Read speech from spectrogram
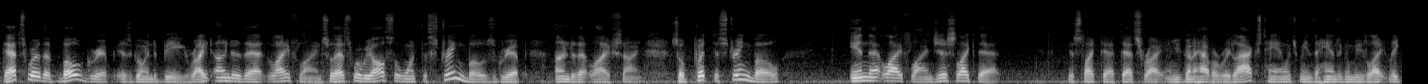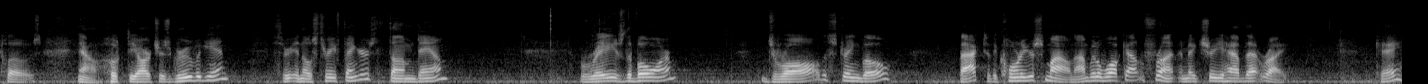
That's where the bow grip is going to be, right under that lifeline. So that's where we also want the string bow's grip under that lifeline. So put the string bow in that lifeline just like that. Just like that, that's right. And you're going to have a relaxed hand, which means the hands are going to be lightly closed. Now, hook the archer's groove again in those three fingers, thumb down, raise the bow arm, draw the string bow back to the corner of your smile. Now I'm going to walk out in front and make sure you have that right. Okay?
